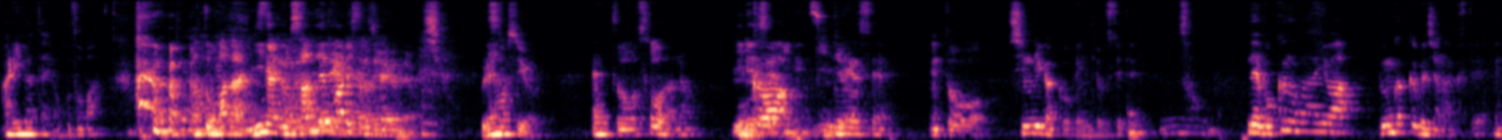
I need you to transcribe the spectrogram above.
ありがたいお言葉。あとまだ2年も3年もある人たちがいるんだよ。羨ましいよえっとそうだな。2年生僕は2年生。2年生。えっと、心理学を勉強してて、で僕の場合は文学部じゃなくて、えっ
